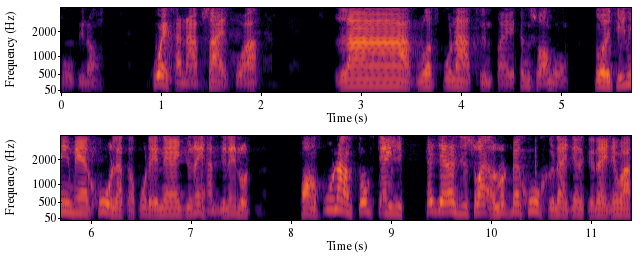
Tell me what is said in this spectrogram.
ตัวพี่น้องคุ้ยขนาบซ้ายขวาลากรถปูนาขึ้นไปทั้งสององค์โดยที่มีแม่คู่แล้วกับผู้ใดแน่อยู่ในหันอยู่ในรถห้องปูนาตกใจเฮ็ดจังได๋สิซอยเอารถแม่คู่ขึ้นได้จังได๋ขึ้นได้ใช่ปะ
